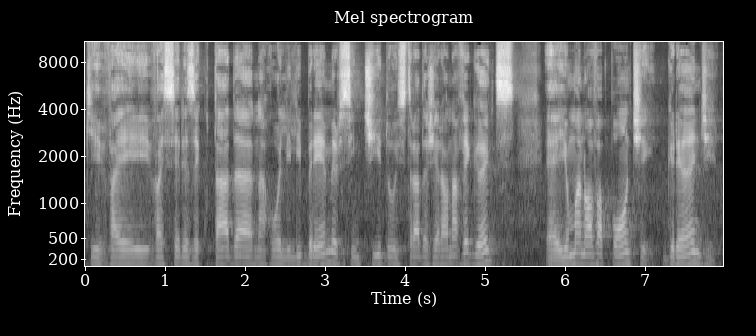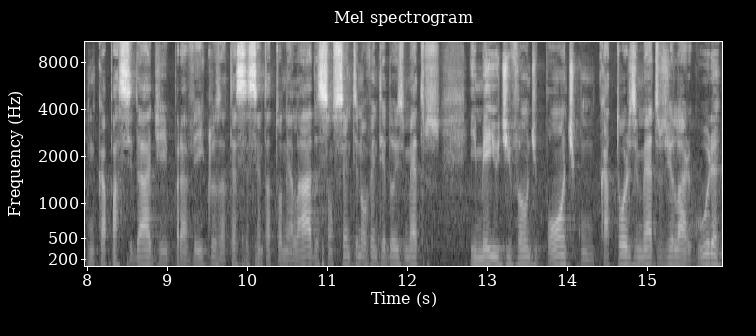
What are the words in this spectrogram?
que vai, vai ser executada na rua Lili Bremer, sentido Estrada Geral Navegantes, é, e uma nova ponte grande, com capacidade para veículos até 60 toneladas, são 192 metros e meio de vão de ponte, com 14 metros de largura,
